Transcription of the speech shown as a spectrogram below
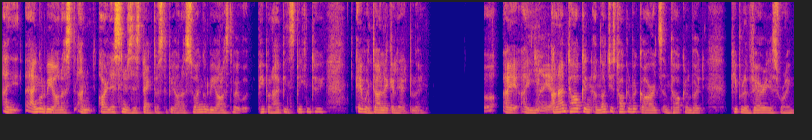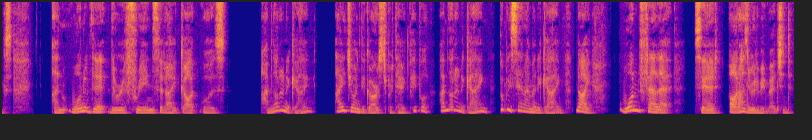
I, I'm going to be honest, and our listeners expect us to be honest. So I'm going to be honest about what people I've been speaking to. It went down like a lead balloon. I, I yeah. and I'm talking. I'm not just talking about guards. I'm talking about people of various ranks. And one of the the refrains that I got was, "I'm not in a gang. I joined the guards to protect people. I'm not in a gang. Don't be saying I'm in a gang." Now, one fella said, "Oh, it hasn't really been mentioned."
